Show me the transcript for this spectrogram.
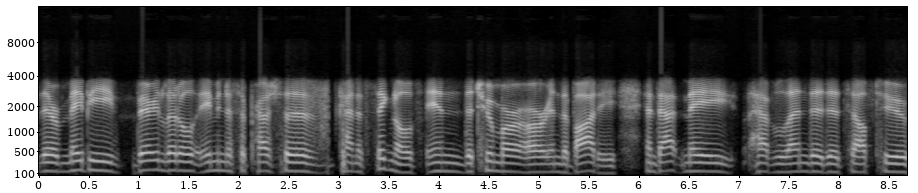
there may be very little immunosuppressive kind of signals in the tumor or in the body, and that may have lended itself to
